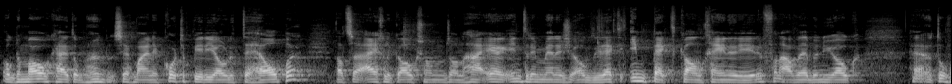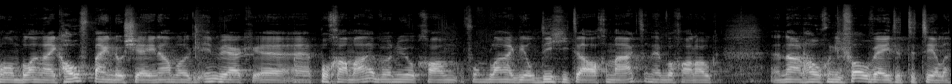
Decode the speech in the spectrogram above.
ook de mogelijkheid om hun zeg maar, in een korte periode te helpen. Dat ze eigenlijk ook zo'n zo'n HR interim manager ook direct impact kan genereren. Van nou, we hebben nu ook ja, toch wel een belangrijk hoofdpijndossier, namelijk het inwerkprogramma, uh, hebben we nu ook gewoon voor een belangrijk deel digitaal gemaakt. En hebben we gewoon ook uh, naar een hoger niveau weten te tillen.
